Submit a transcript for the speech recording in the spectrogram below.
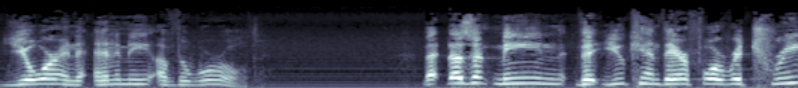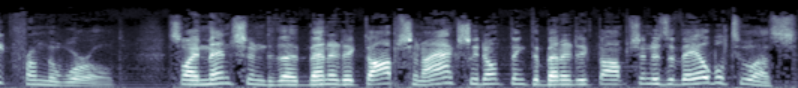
you're an enemy of the world, that doesn't mean that you can therefore retreat from the world so I mentioned the Benedict option. I actually don't think the Benedict option is available to us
